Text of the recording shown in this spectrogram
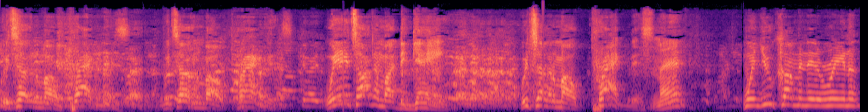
We're talking about practice. We're talking about practice. We ain't talking about the game. We're talking about practice, man. When you come in the arena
